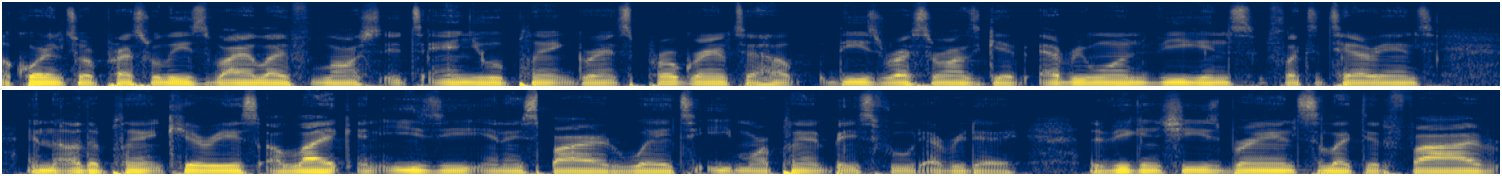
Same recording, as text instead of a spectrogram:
According to a press release, Violife launched its annual plant grants program to help these restaurants give everyone, vegans, flexitarians, and the other plant curious alike an easy and inspired way to eat more plant based food every day. The vegan cheese brand selected five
